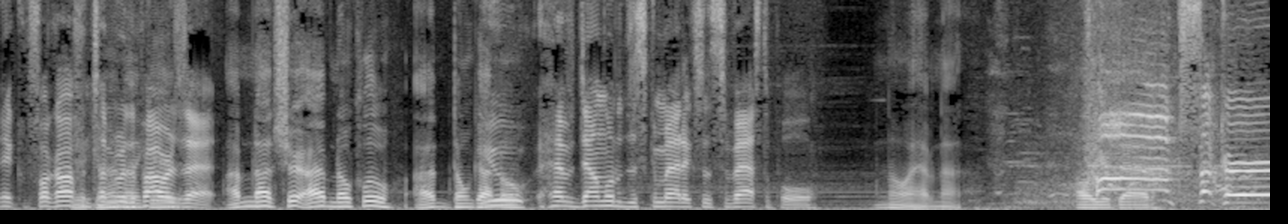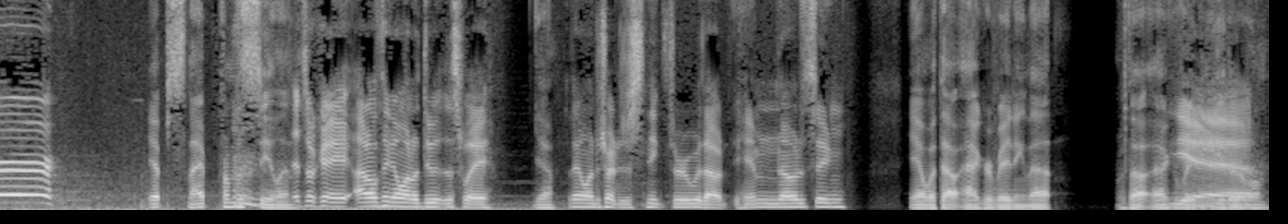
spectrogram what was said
Nick, fuck off You're and tell me where the power's at. I'm not sure. I have no clue. I don't got You no. have downloaded the schematics of Sevastopol. No, I have not. Oh, you're dead. Fuck, sucker! Yep, snipe from the ceiling. It's okay. I don't think I want to do it this way. Yeah, I think I want to try to just sneak through without him noticing. yeah, without aggravating that, without aggravating either of them.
